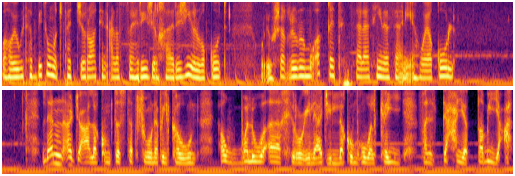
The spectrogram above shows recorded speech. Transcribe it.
وهو يثبت متفجرات على الصهريج الخارجي للوقود ويشرر المؤقت ثلاثين ثانية ويقول لن أجعلكم تتفشون بالكون. أول وآخر علاج لكم هو الكي. فلتحيا الطبيعة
